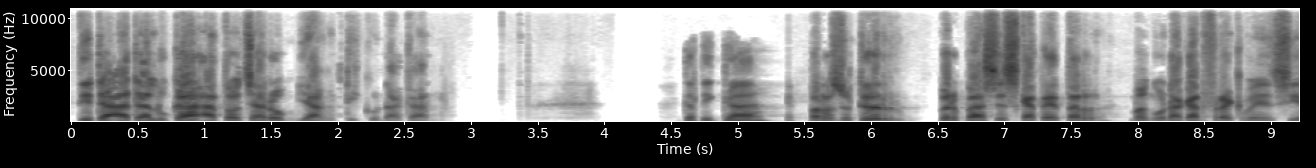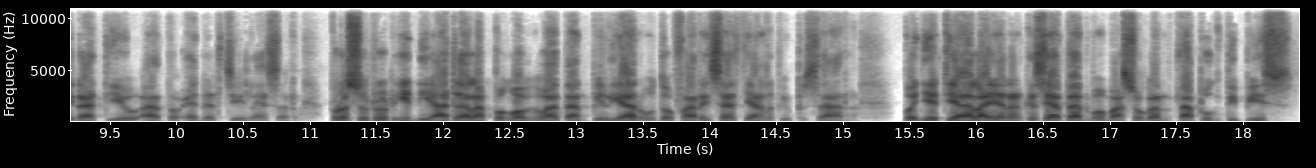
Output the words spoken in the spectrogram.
Tidak ada luka atau jarum yang digunakan. Ketiga, Prosedur berbasis kateter menggunakan frekuensi radio atau energi laser. Prosedur ini adalah pengobatan pilihan untuk varises yang lebih besar. Penyedia layanan kesehatan memasukkan tabung tipis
